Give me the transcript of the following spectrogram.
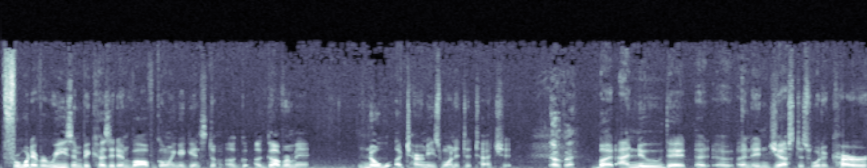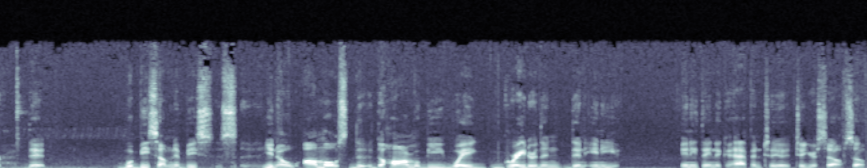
for whatever reason, because it involved going against a, a, a, government, no attorneys wanted to touch it. Okay. But I knew that an injustice would occur that would be something to be, you know, almost the, the harm would be way greater than, than any anything that could happen to, to yourself. So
